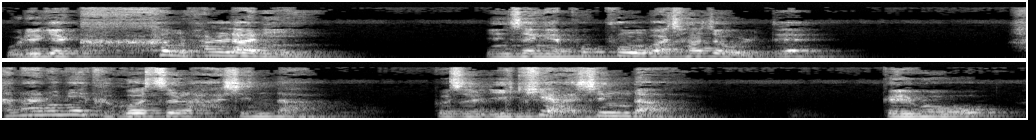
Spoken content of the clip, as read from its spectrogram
우리에게 큰 환란이 인생의 폭풍우가 찾아올 때 하나님이 그것을 아신다. 그것을 익히 아신다. 그리고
